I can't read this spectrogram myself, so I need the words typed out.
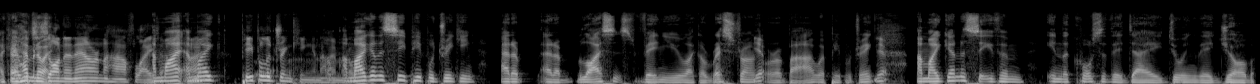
Okay, which Home and is Away. on an hour and a half later. Am I- am right? People are drinking in Home and Am. I going to see people drinking at a at a licensed venue like a restaurant Yep. or a bar where people drink? Yep. Am I going to see them in the course of their day doing their job,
